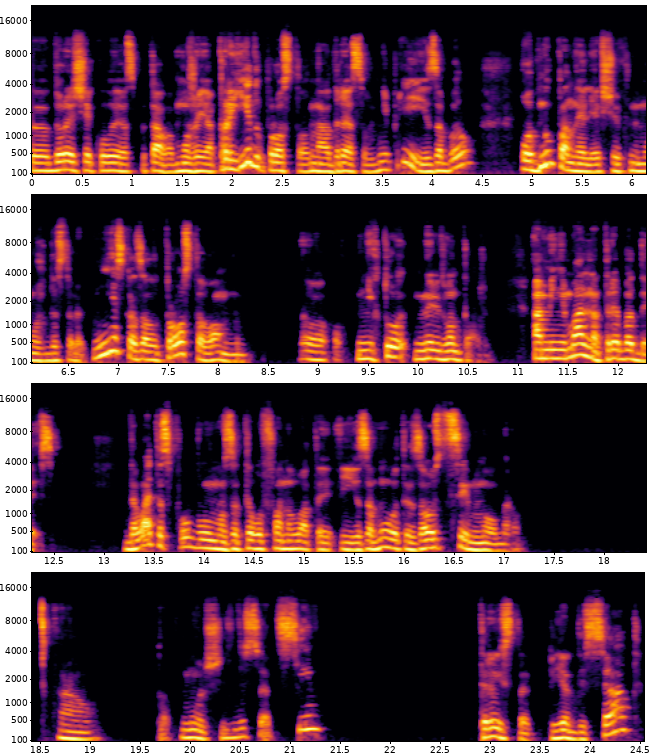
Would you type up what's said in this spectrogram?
Е, До речі, коли я спитав, може я приїду просто на адресу в Дніпрі і заберу одну панель, якщо їх не можуть доставляти. Мені сказали, просто вам е, ніхто не відвантажить. А мінімально треба 10. Давайте спробуємо зателефонувати і замовити за ось цим номером. Так, 067 350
